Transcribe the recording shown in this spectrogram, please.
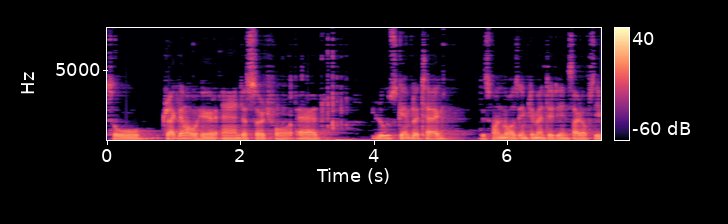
So drag them over here and just search for add loose gameplay tag. This one was implemented inside of C++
